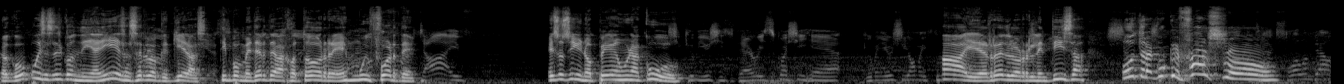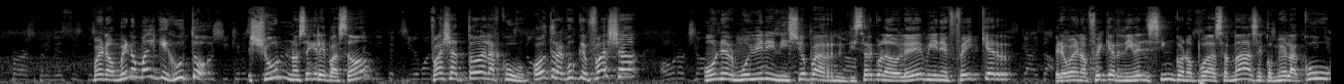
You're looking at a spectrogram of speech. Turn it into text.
Lo que vos puedes hacer con Nidalí es hacer lo que quieras. Tipo meterte bajo torre. Es muy fuerte. Eso sí, no pega en una Q. Ay, el red lo ralentiza. ¡Otra Q que fallo! Bueno, menos mal que justo Jun, no sé qué le pasó, falla todas las Q. Otra Q que falla. Honor muy bien inició para ralentizar con la W. Viene Faker. Pero bueno, Faker nivel 5 no puede hacer nada. Se comió la Q.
